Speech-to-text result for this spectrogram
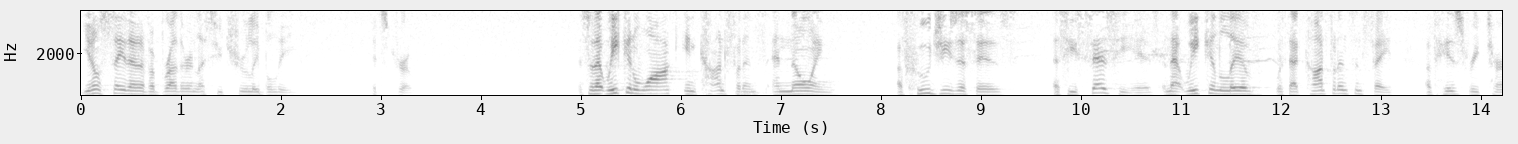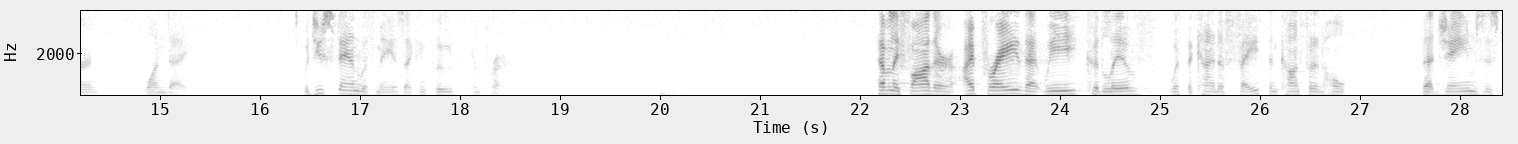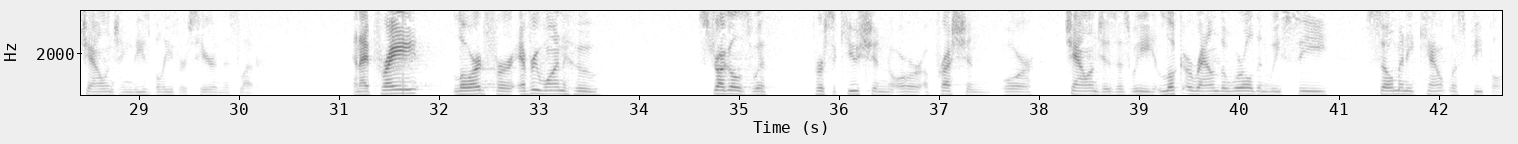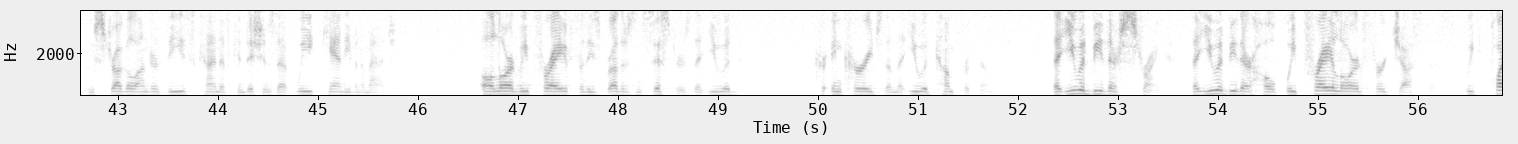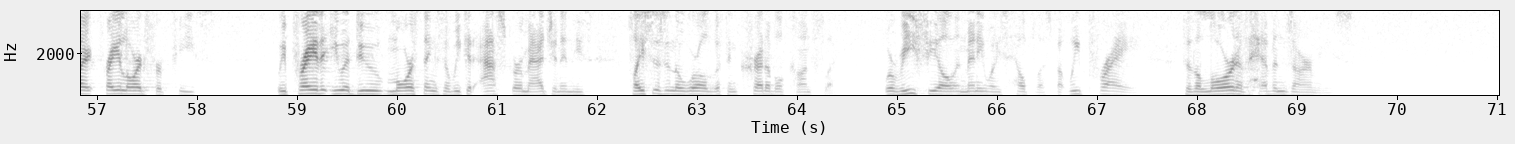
You don't say that of a brother unless you truly believe it's true. So that we can walk in confidence and knowing of who Jesus is as he says he is, and that we can live with that confidence and faith of his return one day. Would you stand with me as I conclude in prayer? Heavenly Father, I pray that we could live with the kind of faith and confident hope that James is challenging these believers here in this letter. And I pray, Lord, for everyone who struggles with persecution or oppression or challenges as we look around the world and we see so many countless people who struggle under these kind of conditions that we can't even imagine. Oh Lord, we pray for these brothers and sisters that you would encourage them, that you would comfort them, that you would be their strength, that you would be their hope. We pray, Lord, for justice. We pray, pray, Lord, for peace. We pray that you would do more things than we could ask or imagine in these places in the world with incredible conflict, where we feel in many ways helpless. But we pray to the Lord of heaven's armies.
